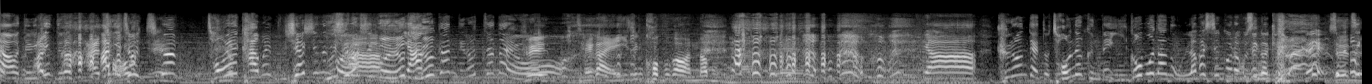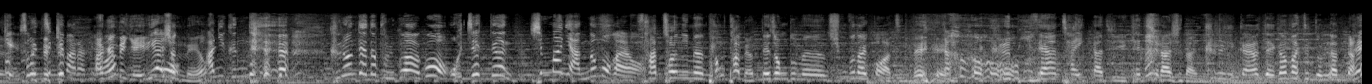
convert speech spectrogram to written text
봐봐요. 늘긴 늘었. 아, 아니 저- 저 예. 지금 저의 감을 무시하시는 거예요. 무시하신 거예요, 지금? 약간 늘었잖아요. 그래 제가 에이징 커브가 왔나 봅니다. 네. 야 그런데도 저는 근데 이거보다는 올라갔을 거라고 생각했는데 솔직히 솔직히 말하면 아 근데 예리하셨네요. 어, 아니 근데 그런데도 불구하고 어쨌든 10만이 안 넘어가요. 4천이면 평타 몇 대 정도면 충분할 것 같은데 그 미세한 차이까지 캐치를 하시다니. 그러니까요. 내가 봐도 놀랍네.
